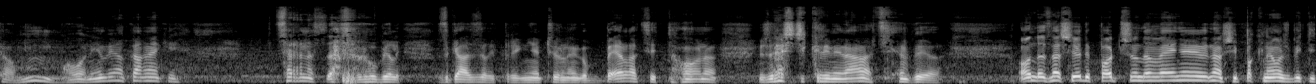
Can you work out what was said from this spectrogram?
kao, mm, ovo nije bio kao neki crnac da su zgazili, prignječili, nego belac i to ono, žešći kriminalac je bio. onda, znaš, ljudi počnu da menjaju, znaš, ipak ne možeš biti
